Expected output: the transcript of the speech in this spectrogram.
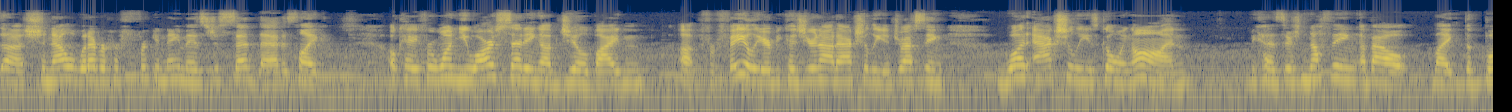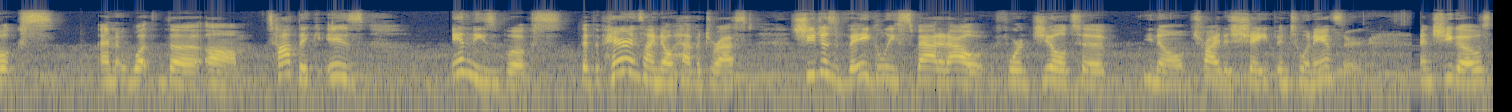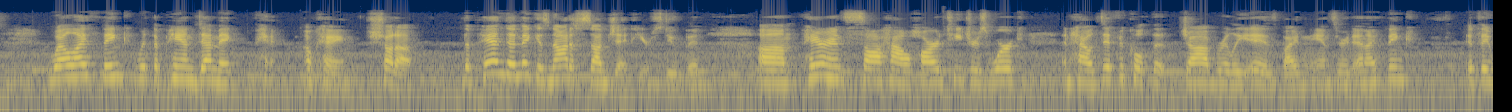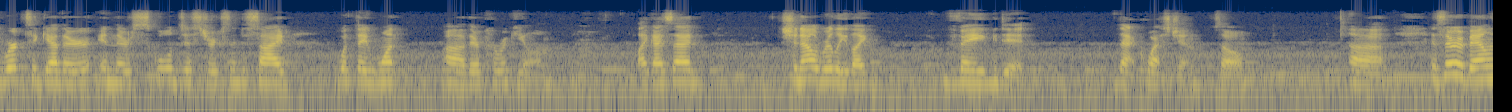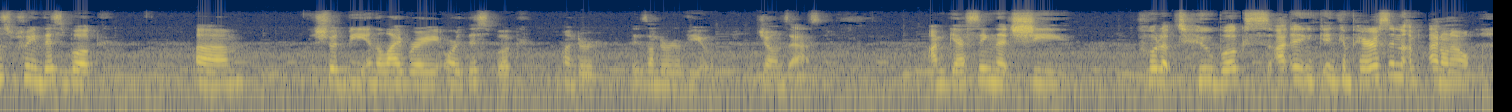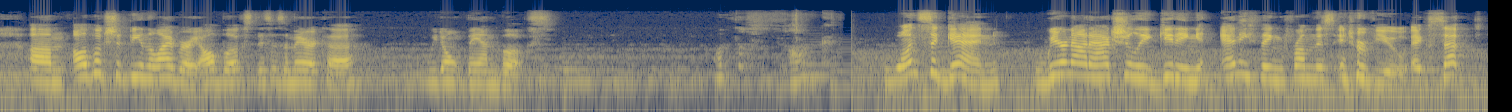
uh, Sheinelle, whatever her freaking name is, just said that. It's like, okay, for one, you are setting up Jill Biden up for failure because you're not actually addressing what actually is going on because there's nothing about like the books and what the um, topic is in these books that the parents I know have addressed. She just vaguely spat it out for Jill to, you know, try to shape into an answer. And she goes, Well, I think with the pandemic. Pa- okay, shut up. The pandemic is not a subject here, stupid. Um, parents saw how hard teachers work and how difficult the job really is, Biden answered. And I think if they work together in their school districts and decide what they want uh, their curriculum. Like I said, Chanel really like vagued it that question. So uh, is there a balance between this book um, should be in the library or this book under is under review? Jones asked. I'm guessing that she put up two books in, in comparison. I, I, don't know. Um, all books should be in the library. All books. This is America. We don't ban books. What the fuck? Once again, we're not actually getting anything from this interview except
